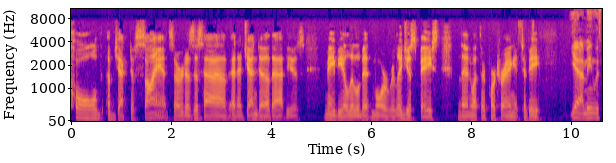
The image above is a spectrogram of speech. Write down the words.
cold objective science, or does this have an agenda that is maybe a little bit more religious based than what they're portraying it to be? Yeah, I mean, with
